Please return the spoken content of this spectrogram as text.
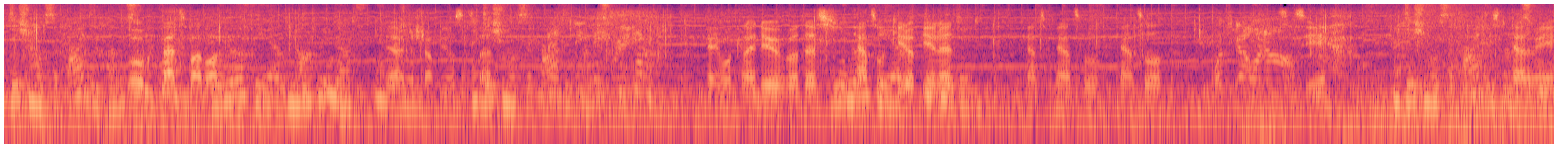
Additional supply depots. Ooh, bad spy block. Mineral field not enough energy. yeah, I just shot meals instead. Additional supply depots. Okay, what can I do about this? Mineral Cancel field queued up unit. depleted. Cancel, cancel, cancel. What's going on? CC. Additional supply depots Academy.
